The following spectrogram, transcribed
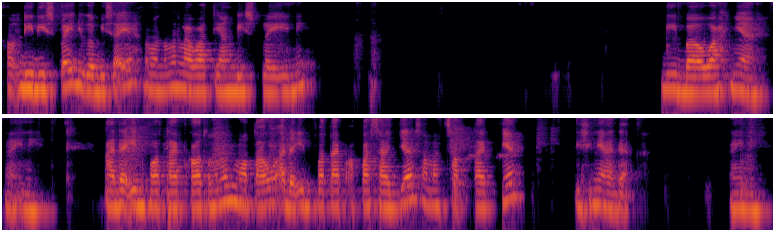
kalau di display juga bisa ya, teman-teman lewat yang display ini. Di bawahnya, nah ini ada info type. Kalau teman-teman mau tahu ada info type apa saja sama subtype-nya, di sini ada. Nah ini.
